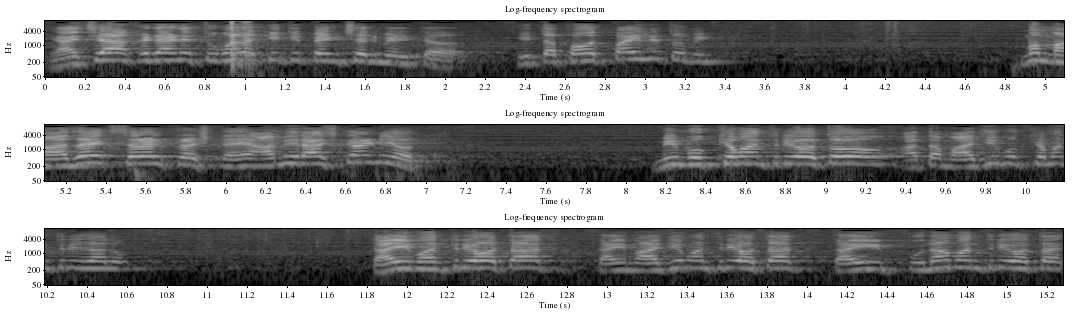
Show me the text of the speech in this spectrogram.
ह्याच्या आकड्याने तुम्हाला किती पेन्शन मिळतं? ही तफावत पाहिली तुम्ही. मग माझा एक सरळ प्रश्न आहे आम्ही राजकारणी आहोत. मी मुख्यमंत्री होतो आता माजी मुख्यमंत्री झालो. काही मंत्री होतात काही माजी मंत्री होतात काही पुन्हा मंत्री होतात.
